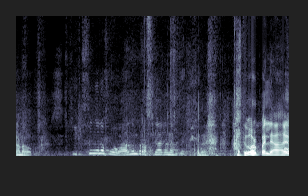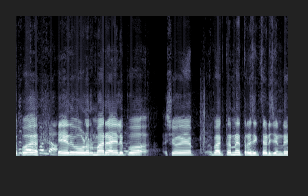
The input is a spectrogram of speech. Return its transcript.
കണ്ടോ? അതെ. കുഴപ്പമില്ല. അതിപ്പോ ഏത് ബോളർമാരായാലും ഇപ്പോ ഷോയബ് അക്തറിന് എത്ര സിക്സ് അടിച്ചിട്ടുണ്ട്?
